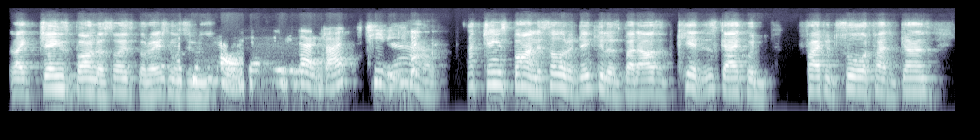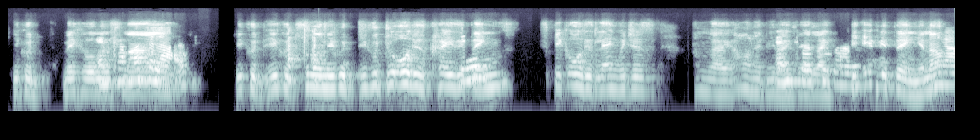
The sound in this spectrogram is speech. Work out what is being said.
like James Bond was so inspirational to me. Yeah, that's really right? TV. Yeah, like James Bond is so ridiculous, but I was a kid. This guy could fight with sword, fight with guns. He could make a woman smile. He could he could swim. he could he could do all these crazy yeah. things. Speak all these languages. I'm like, I want to be like that, like be everything, you know. Yeah.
